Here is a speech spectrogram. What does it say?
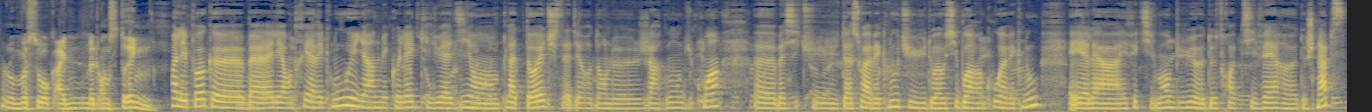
du musst auch einen mit uns trinken. À l'époque, euh, bah, elle est entrée avec nous et il y a un de mes collègues qui lui a dit en Plattdeutsch, c'est-à-dire dans le jargon du coin, euh, bah, si tu t'assois avec nous, tu dois aussi boire un coup avec nous. Et elle a effectivement bu euh, deux, trois petits verres euh, de schnapps.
